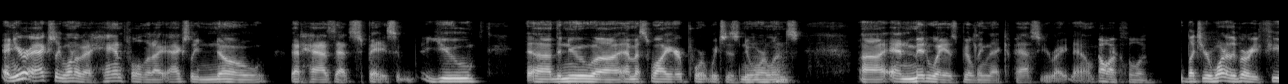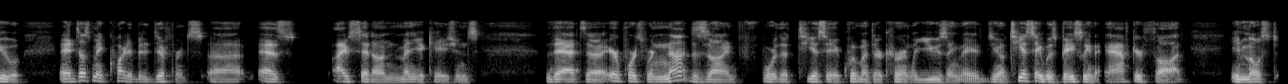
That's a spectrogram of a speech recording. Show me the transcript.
And you're actually one of a handful that I actually know that has that space. You, uh, the new uh, MSY airport, which is New mm-hmm. Orleans, uh, and Midway is building that capacity right now. Oh, absolutely but you're one of the very few, and it does make quite a bit of difference. Uh, as I've said on many occasions, that uh, airports were not designed for the TSA equipment they're currently using. They, you know, TSA was basically an afterthought in most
